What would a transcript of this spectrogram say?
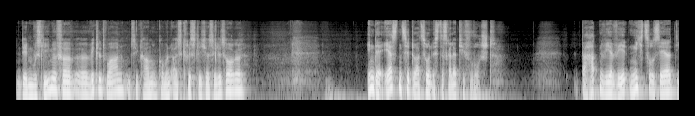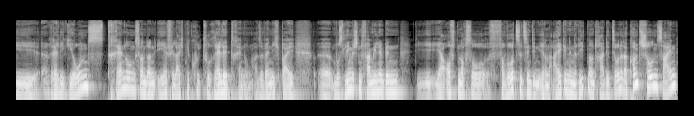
in den Muslime verwickelt waren und Sie kamen und kommen als christlicher Seelsorger? In der ersten Situation ist es relativ wurscht. Da hatten wir nicht so sehr die Religionstrennung, sondern eher vielleicht eine kulturelle Trennung. Also wenn ich bei äh, muslimischen Familien bin, die ja oft noch so verwurzelt sind in ihren eigenen Riten und Traditionen, da konnte es schon sein,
